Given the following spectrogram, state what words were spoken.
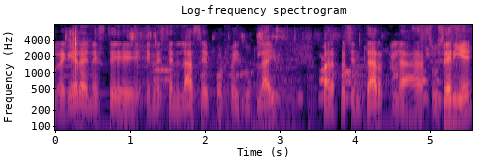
Reguera en este, en este enlace por Facebook Live para presentar la, su serie,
